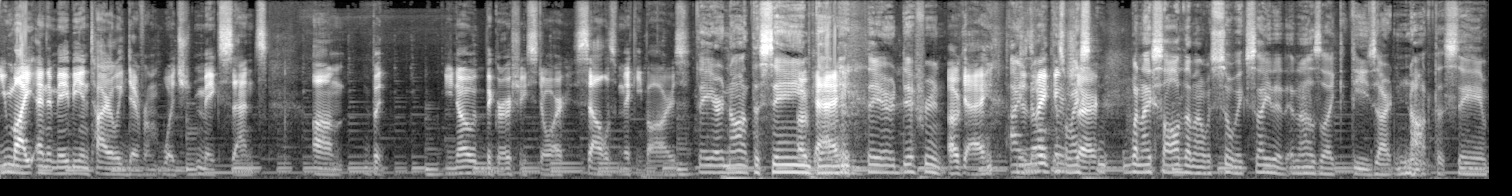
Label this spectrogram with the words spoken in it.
you might, and it may be entirely different, which makes sense. Um, but you know, the grocery store sells Mickey bars. They are not the same. Okay. They are different. Okay, I just know making when, sure. I, when I saw them, I was so excited, and I was like, "These are not the same."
